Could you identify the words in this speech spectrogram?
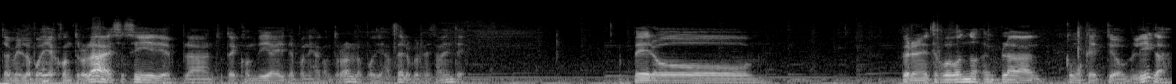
También lo podías controlar, eso sí, en plan, tú te escondías y te ponías a controlarlo, podías hacerlo perfectamente. Pero... Pero en este juego, no, en plan, como que te obliga,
